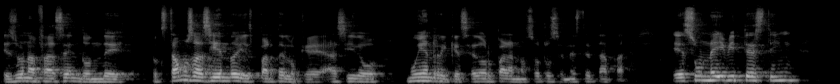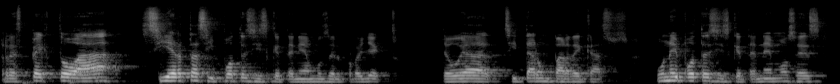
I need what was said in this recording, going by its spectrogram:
es una fase en donde lo que estamos haciendo, y es parte de lo que ha sido muy enriquecedor para nosotros en esta etapa, es un A-B testing respecto a ciertas hipótesis que teníamos del proyecto. Te voy a citar un par de casos. Una hipótesis que tenemos es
